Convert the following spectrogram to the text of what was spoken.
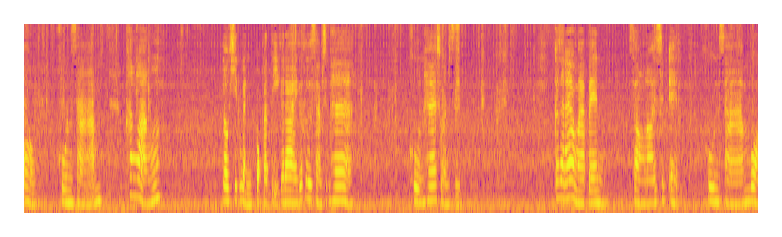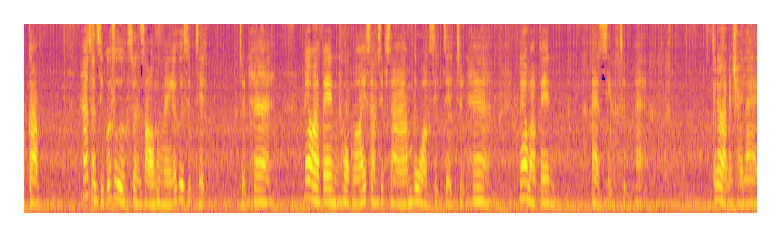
79 คูณ 3 ข้างหลัง เราคิดเหมือนปกติก็ได้ก็คือ 35 คูณ 5 ส่วน 10 ก็จะได้ออกมาเป็น 211 คูณ 3 บวกกับ 5 ส่วน 10 ก็คือส่วน 2 ถูกไหมก็คือ 17.5 ได้ออกมาเป็น 633 บวก 17.5 ได้ออกมาเป็น 80.8 ก็ได้มาเป็นช้อยแรก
